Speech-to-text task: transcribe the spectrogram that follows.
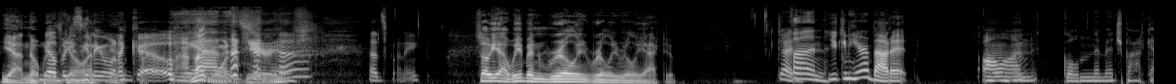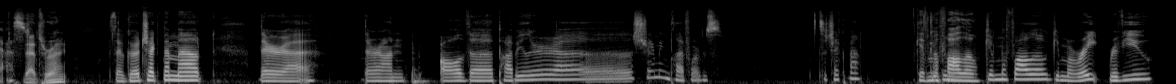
yeah, nobody's, Nobody's going. going to want to go. I'm Yeah, not going to that's Gary. That's funny. So yeah, we've been really, really, really active. Good. Fun. You can hear about it all on Golden Image Podcast. That's right. So go check them out. They're uh, they're on all the popular uh, streaming platforms. So check them out. Give them a follow. Give them a follow. Give them a rate, review.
